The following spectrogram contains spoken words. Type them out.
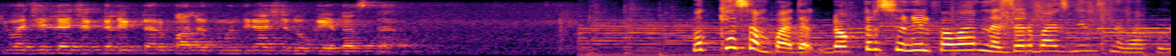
किंवा जिल्ह्याचे कलेक्टर पालकमंत्री असे लोक येत असतात. मुख्य संपादक डॉक्टर सुनील पवार नजरबाज न्यूज नवापूर.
